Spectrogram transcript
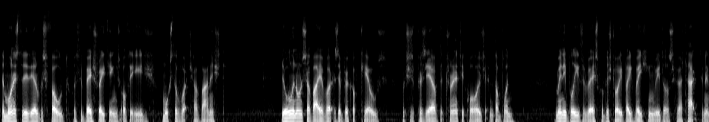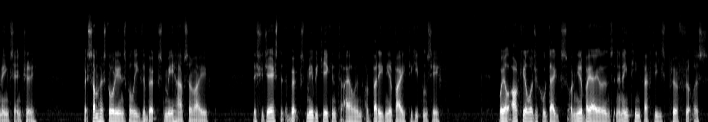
The monastery there was filled with the best writings of the age, most of which have vanished. The only known survivor is the Book of Kells, which is preserved at Trinity College in Dublin. Many believe the rest were destroyed by Viking raiders who attacked in the 9th century, but some historians believe the books may have survived. They suggest that the books may be taken to Ireland or buried nearby to keep them safe. While archaeological digs on nearby islands in the 1950s proved fruitless,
